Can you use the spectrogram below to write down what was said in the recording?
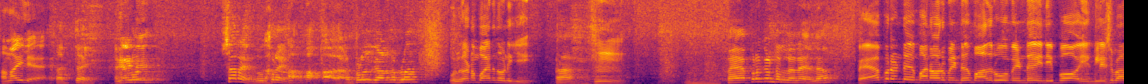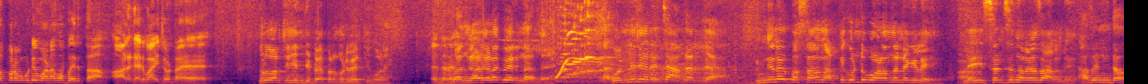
നന്നായില്ലേ? സെറ്റായി? ഉഷാറേ സൂപ്പറായി. എപ്പോഴും കാണണപ്പോഴാ ഉദ്ഘാടനം പതിനൊന്ന് മണിക്ക്. ആ. പേപ്പറൊക്കെ ഉണ്ടല്ലോ അല്ലേ എല്ലാം പേപ്പർ ഉണ്ട് മനോരമയുണ്ട് മാതൃഭൂമിയുണ്ട്. ഇനിയിപ്പോ ഇംഗ്ലീഷ് പേപ്പറും കൂടി വേണമെങ്കിൽ വരുത്താം. ആൾക്കാർ വായിച്ചോട്ടെ. നിങ്ങൾ കുറച്ച് ഹിന്ദി പേപ്പറും കൂടി വെത്തിക്കോളെ എന്തിനാ? ബംഗാളികളൊക്കെ വരുന്നല്ലേ പൊന്നു ചെറിയ അതല്ല. ഇങ്ങനെ ഒരു പ്രസ്ഥാനം നടത്തിക്കൊണ്ട് പോകണമെന്നുണ്ടെങ്കിലേ ലൈസൻസ് എന്ന് പറയുന്ന സാധനം ഉണ്ട്. അതുണ്ടോ?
